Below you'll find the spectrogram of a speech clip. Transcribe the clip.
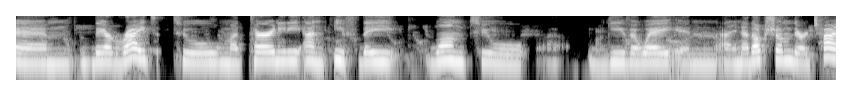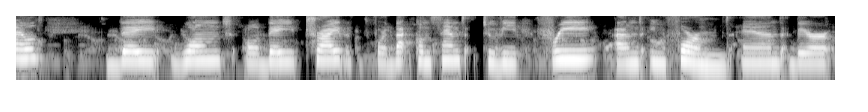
um, their right to maternity. And if they want to uh, give away in, in adoption their child, they want or they try for that consent to be free and informed. And their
